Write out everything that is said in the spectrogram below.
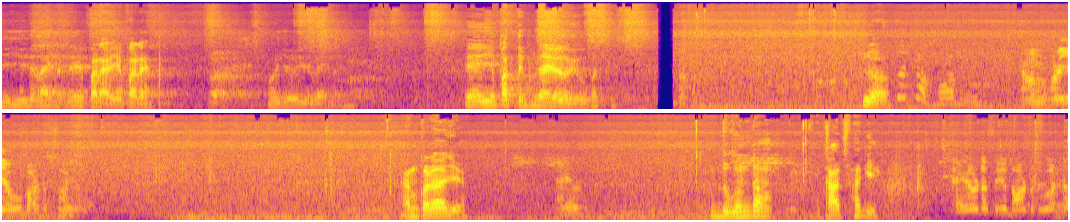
এই ইয়েতে লাইন আছে এ পাড়ায় এ পাড়ায়। ওই যে ওই যে লাইন আছে। এই এ পাত্তে ঘুরায় ওই ও পাত্তে এখন ঘরে যাব বারোটার সময় যাব। আমি করা আছে? দু ঘণ্টা কাজ ফাঁকি? থেকে বারোটা দু ঘণ্টা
